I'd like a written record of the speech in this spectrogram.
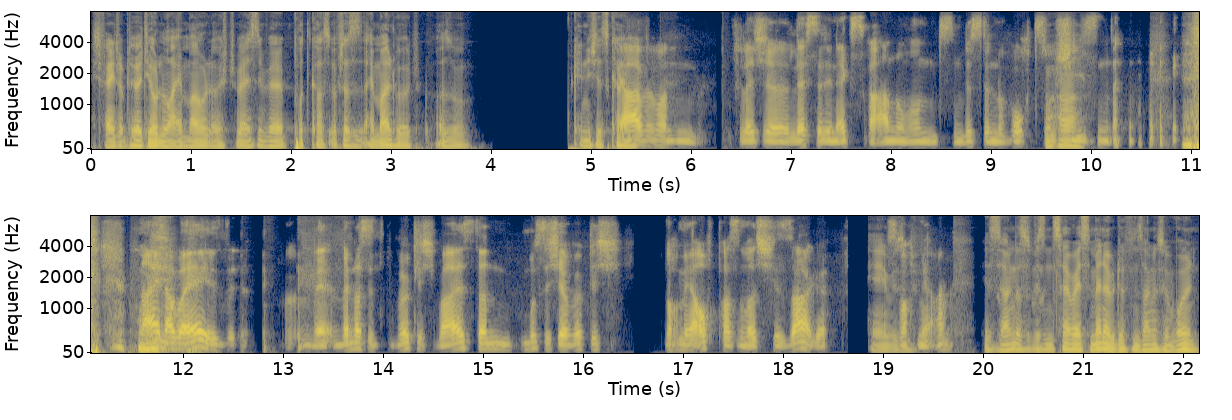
Ich weiß nicht, ob der hört ja auch nur einmal oder ich weiß nicht, wer Podcast öfters als einmal hört. Also kenne ich jetzt keinen. Ja, wenn man, vielleicht äh, lässt er den extra an, um uns ein bisschen hochzuschießen. Nein, aber hey, wenn das jetzt wirklich wahr ist, dann muss ich ja wirklich noch mehr aufpassen, was ich hier sage. Hey, Das macht mir Angst. wir sagen, dass wir sind zwei weiße Männer, wir dürfen sagen, was wir wollen.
